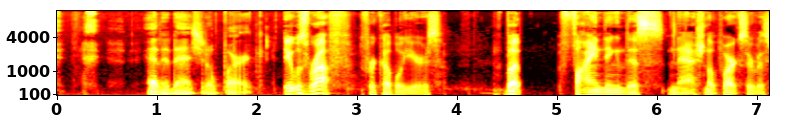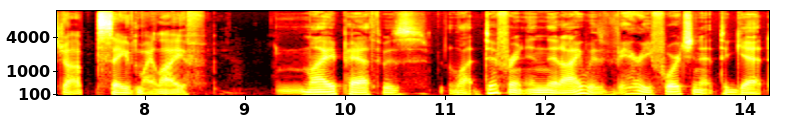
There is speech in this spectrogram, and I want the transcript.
at a national park. It was rough for a couple years, but finding this National Park Service job saved my life. My path was a lot different in that I was very fortunate to get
